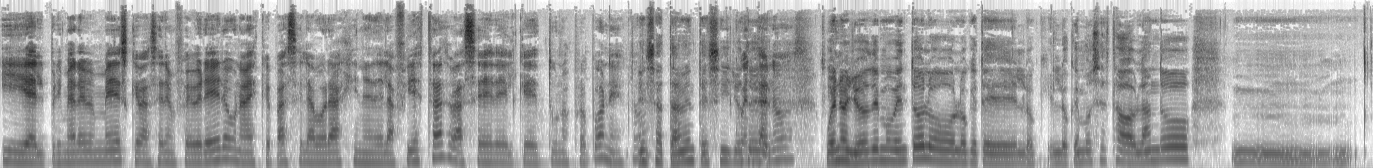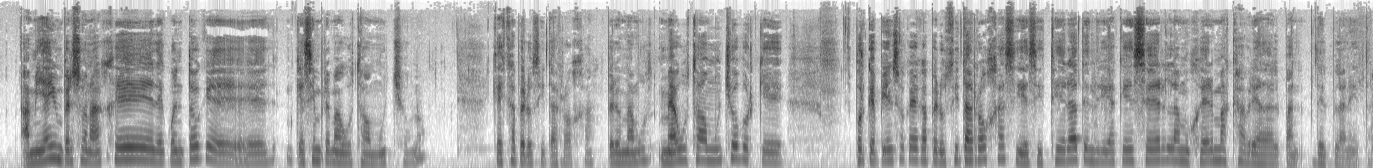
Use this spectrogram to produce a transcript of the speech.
Y el primer mes que va a ser en febrero, una vez que pase la vorágine de las fiestas, va a ser el que tú nos propones, ¿no? Exactamente, sí. Yo Cuéntanos. bueno, yo de momento lo, lo que te, lo, lo, que hemos estado hablando, mmm, a mí hay un personaje de cuento que, siempre me ha gustado mucho, ¿no? Que es Caperucita Roja. Pero me ha, me ha gustado mucho porque, porque pienso que Caperucita Roja, si existiera, tendría que ser la mujer más cabreada del, del planeta.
